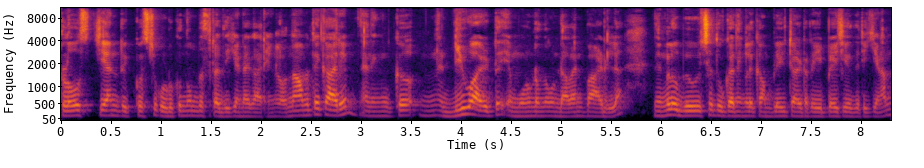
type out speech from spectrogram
ക്ലോസ് ചെയ്യാൻ റിക്വസ്റ്റ് കൊടുക്കുന്ന മുമ്പ് ശ്രദ്ധിക്കേണ്ട കാര്യങ്ങൾ. ഒന്നാമത്തെ കാര്യം നിങ്ങൾക്ക് ഡ്യൂ ആയിട്ട് എമൗണ്ട് ഒന്നും ഉണ്ടാവാൻ പാടില്ല. നിങ്ങൾ ഉപയോഗിച്ച തുക നിങ്ങൾ കംപ്ലീറ്റ് ആയിട്ട് റീപേ ചെയ്തിരിക്കണം.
